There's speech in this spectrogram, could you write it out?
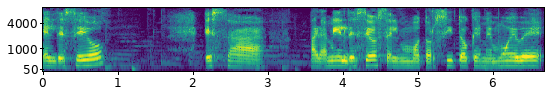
el deseo. Esa, para mí el deseo es el motorcito que me mueve,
